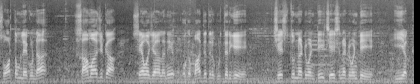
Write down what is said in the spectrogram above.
స్వార్థం లేకుండా సామాజిక సేవ చేయాలని ఒక బాధ్యతను గుర్తెరిగి చేస్తున్నటువంటి చేసినటువంటి ఈ యొక్క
